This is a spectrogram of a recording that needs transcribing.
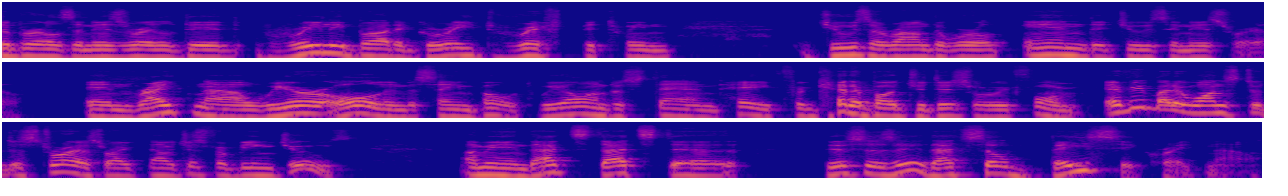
liberals in Israel did really brought a great rift between Jews around the world and the Jews in Israel. And right now, we are all in the same boat. We all understand hey, forget about judicial reform. Everybody wants to destroy us right now just for being Jews. I mean, that's that's the this is it. That's so basic right now.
